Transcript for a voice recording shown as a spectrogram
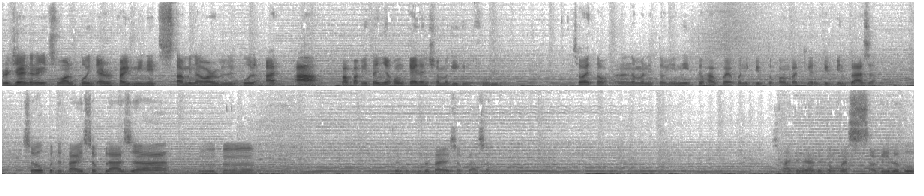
Regenerates 1 point every 5 minutes. Stamina bar will be full at... Ah! Papakita niya kung kailan siya magiging full. So, ito. Ano naman ito? You need to have weapon equipped to combat. You can equip in plaza. So, punta tayo sa plaza. Mhm. Punta, punta tayo sa plaza. So, atin natin itong quests. Available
